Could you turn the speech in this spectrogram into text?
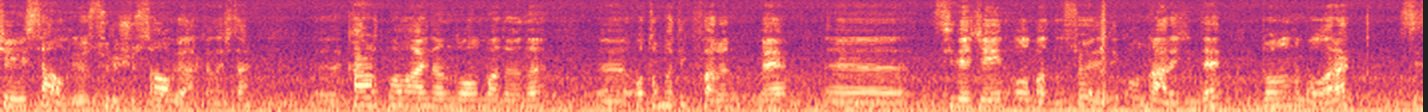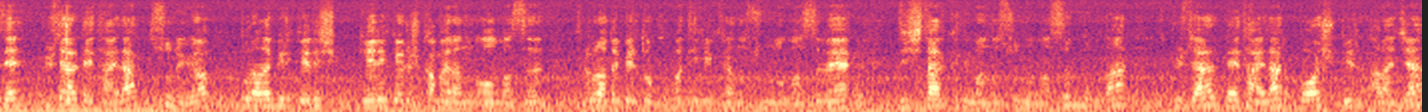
şeyi sağlıyor, sürüşü sağlıyor arkadaşlar. E, Karartmalı aynanın olmadığını, e, otomatik farın ve e, sileceğin olmadığını söyledik. Onun haricinde donanım olarak size güzel detaylar sunuyor. Burada bir geri, geri görüş kameranın olması, burada bir dokunmatik ekranın sunulması ve dijital klimanın sunulması bunlar güzel detaylar. Boş bir araca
